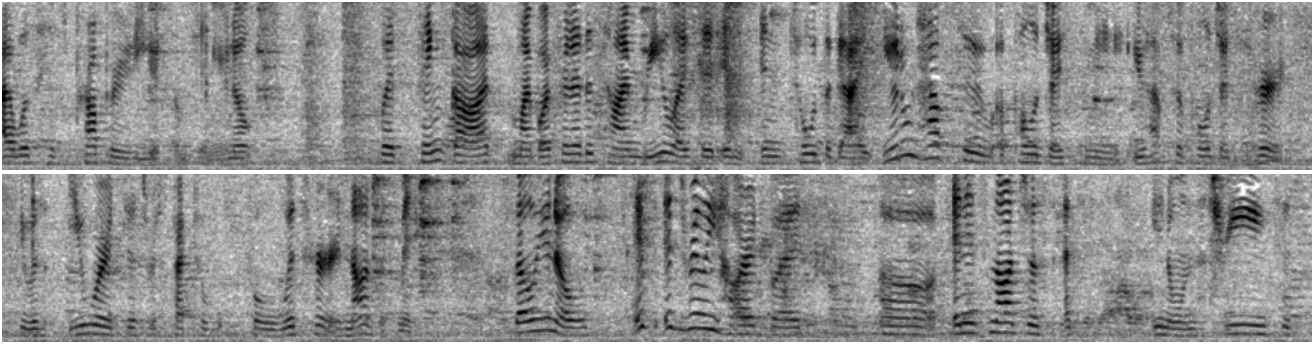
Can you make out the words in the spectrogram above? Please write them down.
I was his property or something, you know. But thank God, my boyfriend at the time realized it and, and told the guy, "You don't have to apologize to me. You have to apologize to her. You was you were disrespectful with her, not with me." So you know, it's it's really hard, but uh, and it's not just at you know on the streets. It's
